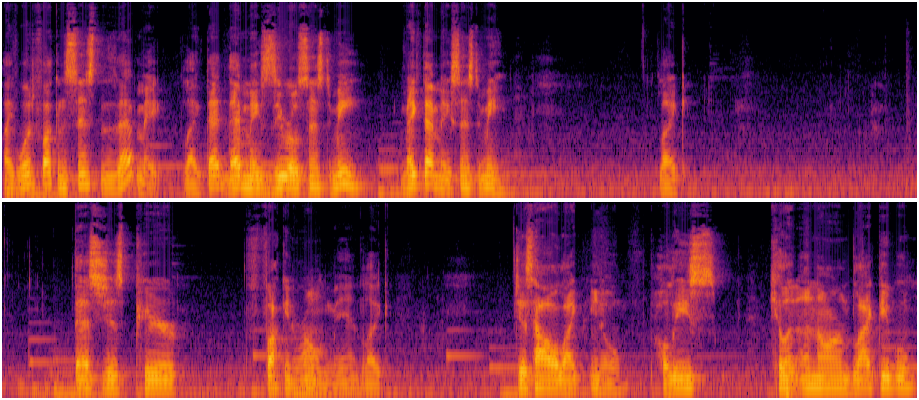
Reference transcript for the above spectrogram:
Like what fucking sense does that make? Like that that makes zero sense to me. Make that make sense to me. Like that's just pure fucking wrong, man. Like just how like, you know, police killing unarmed black people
